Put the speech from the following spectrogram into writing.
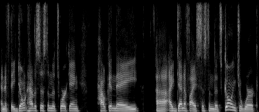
and if they don't have a system that's working how can they uh, identify a system that's going to work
